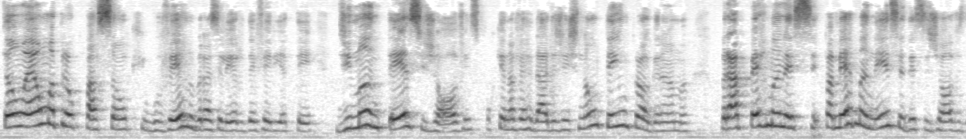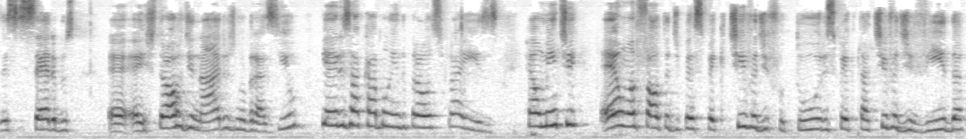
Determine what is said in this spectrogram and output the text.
Então, é uma preocupação que o governo brasileiro deveria ter de manter esses jovens, porque, na verdade, a gente não tem um programa para a permanência desses jovens, desses cérebros é, é, extraordinários no Brasil, e aí eles acabam indo para outros países. Realmente é uma falta de perspectiva de futuro, expectativa de vida,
